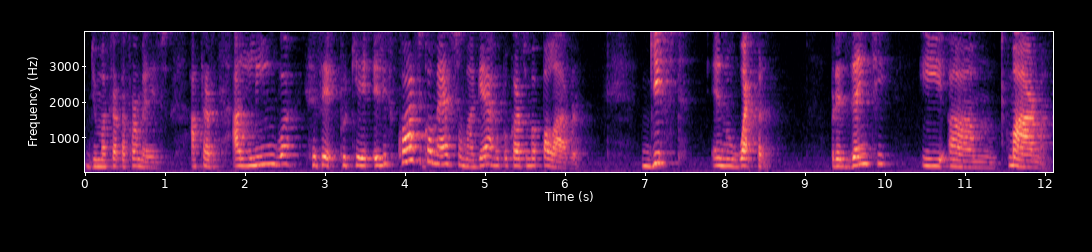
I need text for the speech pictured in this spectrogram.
de uma certa forma é isso. A, a língua, você vê, porque eles quase começam uma guerra por causa de uma palavra. Gift and weapon. Presente e um, uma arma.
